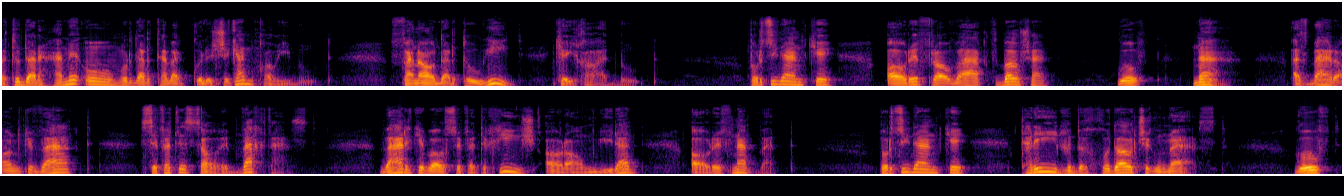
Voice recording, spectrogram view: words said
و تو در همه عمر در توکل شکم خواهی بود فنا در توحید کی خواهد بود پرسیدند که عارف را وقت باشد. گفت نه از بهر آن که وقت صفت صاحب وقت است و هر که با صفت خیش آرام گیرد عارف نبود. پرسیدند که طریق به خدا چگونه است. گفت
